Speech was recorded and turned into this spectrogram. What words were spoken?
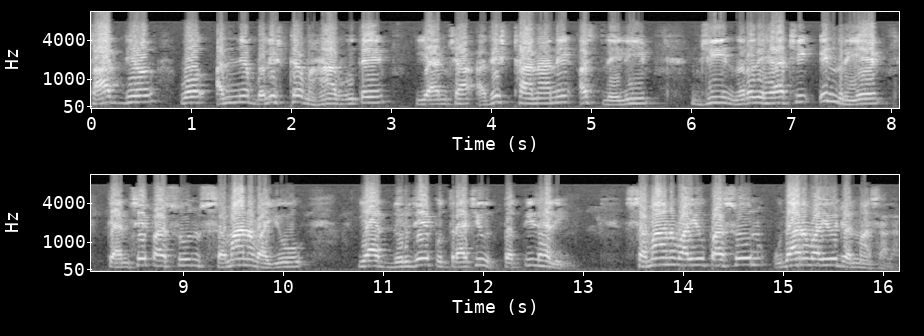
साध्य व अन्य बलिष्ठ महाभूते यांच्या अधिष्ठानाने असलेली जी नरदेहाची इंद्रिये त्यांचे पासून समान वायू या दुर्जे पुत्राची उत्पत्ती झाली. समान वायूपासून उदानवायू जन्मास आला.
